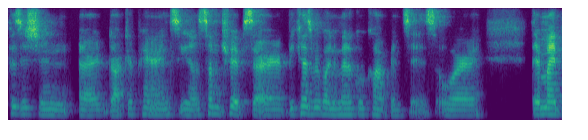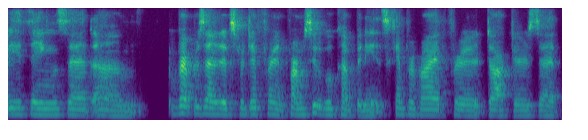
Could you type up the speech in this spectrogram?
physician or doctor parents you know some trips are because we're going to medical conferences or there might be things that um, representatives for different pharmaceutical companies can provide for doctors that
